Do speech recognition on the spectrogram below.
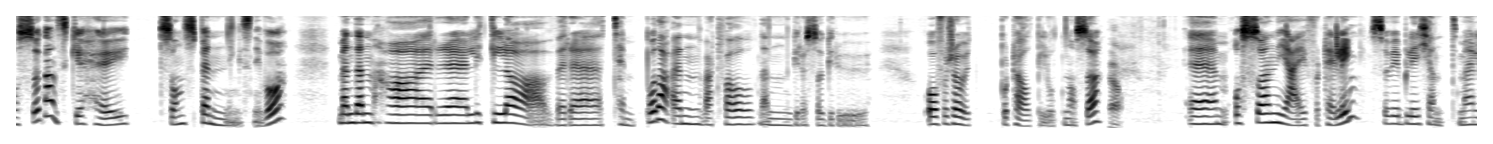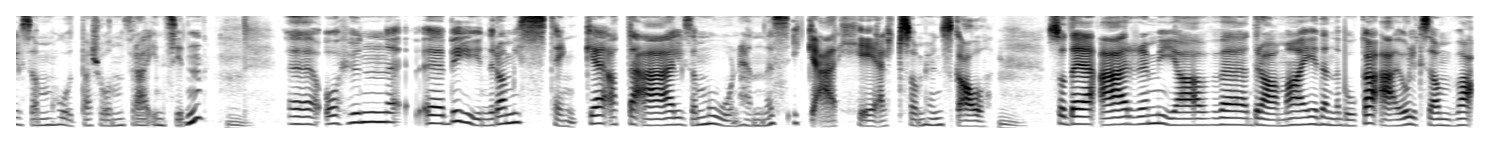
også ganske høyt sånn spenningsnivå. Men den har eh, litt lavere tempo da, enn i hvert fall den Grøss og Gru, og for så vidt Portalpiloten også. Ja. Um, også en jeg-fortelling, så vi blir kjent med liksom, hovedpersonen fra innsiden. Eh, og hun eh, begynner å mistenke at det er liksom moren hennes ikke er helt som hun skal. Så det er mye av eh, dramaet i denne boka er jo liksom hva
